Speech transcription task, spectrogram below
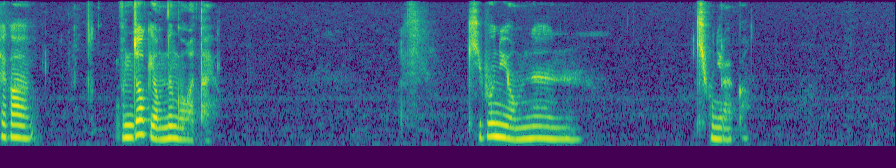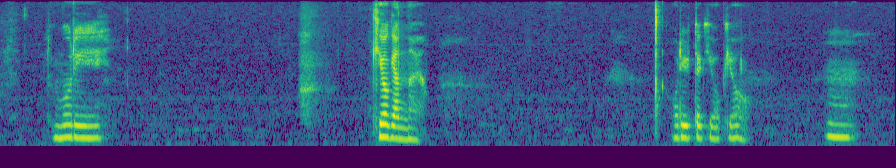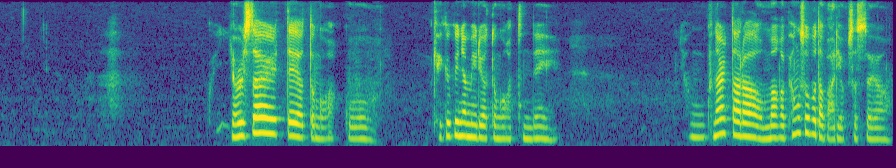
제가 운 적이 없는 것 같아요. 기분이 없는 기분이랄까. 눈물이 기억이 안 나요. 어릴 때 기억이요. 음. 10살 때였던 것 같고, 개교 기념일이었던 것 같은데, 그냥 그날따라 엄마가 평소보다 말이 없었어요.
